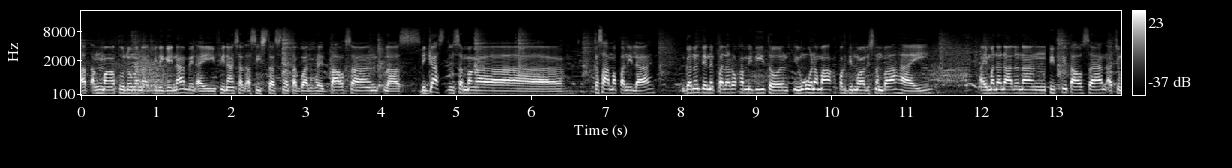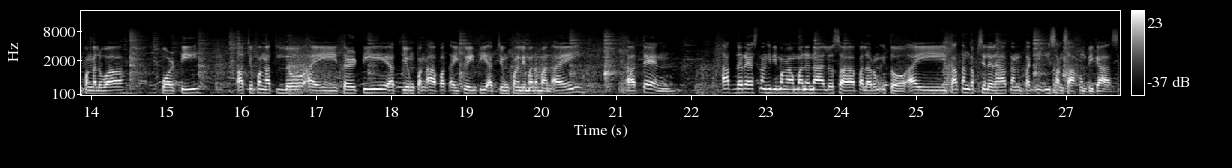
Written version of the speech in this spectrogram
at ang mga tulungan na ibinigay namin ay financial assistance na tag 100,000 plus bigas dun sa mga kasama pa nila. Ganon din, nagpalaro kami dito. Yung unang makakapag-demolish ng bahay ay mananalo ng 50,000 at yung pangalawa 40 at yung pangatlo ay 30 at yung pang-apat ay 20 at yung panglima naman ay ah, 10. At the rest ng hindi mga mananalo sa palarong ito ay tatanggap sila lahat ng tag-iisang sakong bigas.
